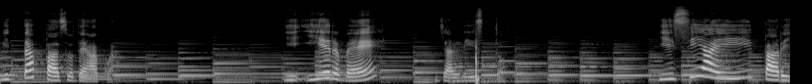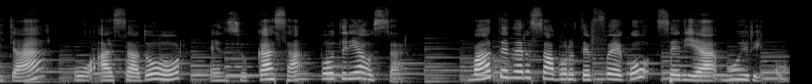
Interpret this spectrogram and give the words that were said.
mitad vaso de agua y hierve ya listo. Y si hay parilla o asador en su casa, podría usar. Va a tener sabor de fuego, sería muy rico.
